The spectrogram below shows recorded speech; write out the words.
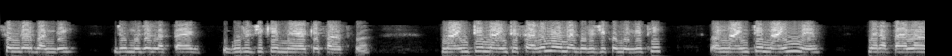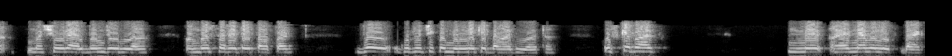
सिंगर बन गई, जो मुझे लगता है गुरु जी की मेयर के साथ हुआ। 1997 में मैं गुरु जी को मिली थी और 99 में मेरा पहला मशहूर एल्बम जो हुआ, अंबर सरे पापड़, वो गुरु जी को मिलने के बाद हुआ था। उसके बाद आई नेवर लुक बैक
